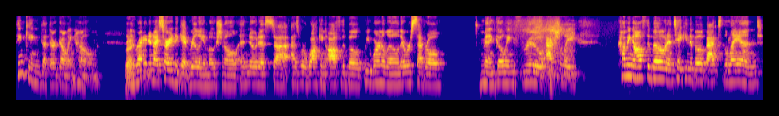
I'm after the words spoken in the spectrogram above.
thinking that they're going home? Right. Right. And I started to get really emotional and noticed uh, as we're walking off the boat, we weren't alone. There were several men going through actually coming off the boat and taking the boat back to the land.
